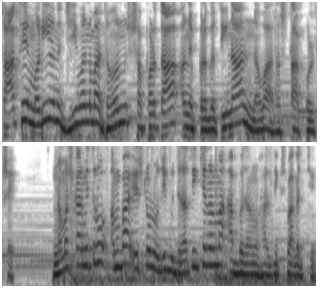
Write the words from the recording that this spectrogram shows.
સાથે મળી અને જીવનમાં ધન, સફળતા અને પ્રગતિના નવા રસ્તા ખોલશે. નમસ્કાર મિત્રો, અંબા એસ્ટ્રોલોજી ગુજરાતી ચેનલમાં આપ બધાનું હાર્દિક સ્વાગત છે.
